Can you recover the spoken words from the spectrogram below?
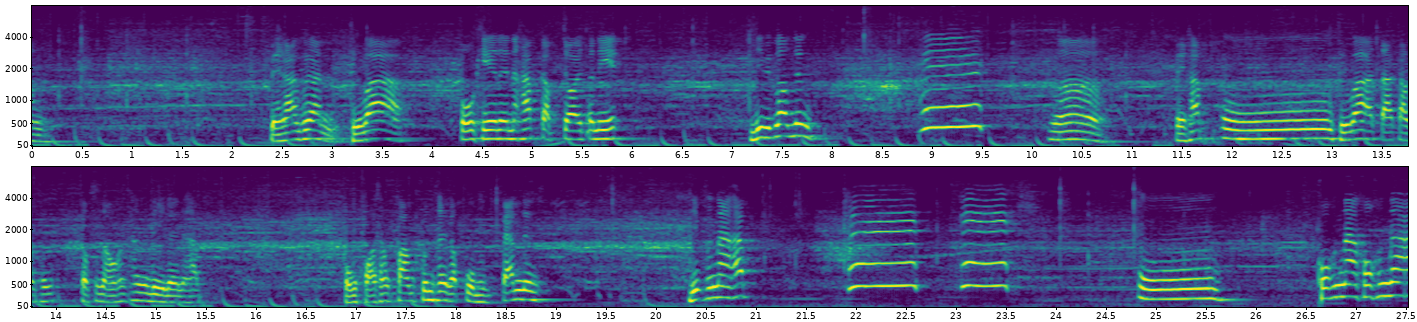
าเป็นครับเพื่อนถือว่าโอเคเลยนะครับกับจอยตัวนี้ดีอีกรอบนึงเอ๊ะอ่าเป็นครับอืมถือว่าตาการตอบสนองค่อนข้างดีเลยนะครับ ผมขอทำความคุ้นเคยกับปุ่มแป๊บหนึ่งดิฟข้างหน้าครับางหน้าโค้งข้างหน้า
